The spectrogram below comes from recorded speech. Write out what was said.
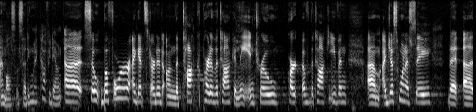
I'm also setting my coffee down. Uh, so before I get started on the talk part of the talk and the intro part of the talk even, um, I just want to say that uh,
